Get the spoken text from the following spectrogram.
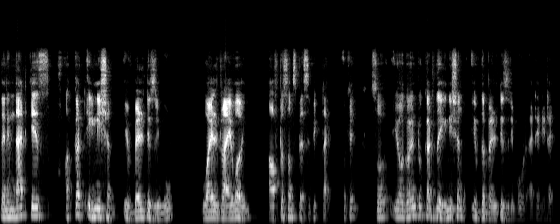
Then in that case, a cut ignition if belt is removed while driving after some specific time. Okay, so you are going to cut the ignition if the belt is removed at any time.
